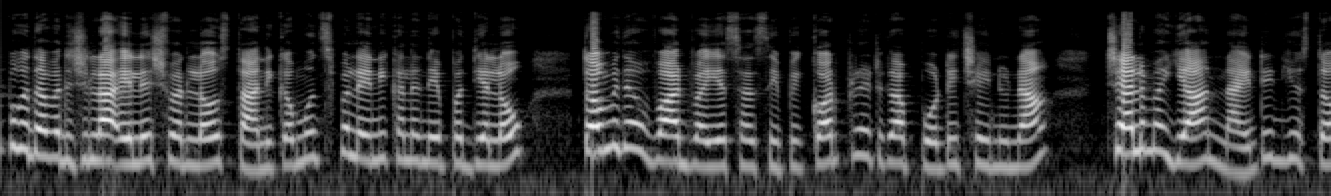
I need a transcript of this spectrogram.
తూర్పుగోదావరి జిల్లా ఏలేశ్వర్లో స్థానిక మున్సిపల్ ఎన్నికల నేపథ్యంలో తొమ్మిదవ వార్డు వైఎస్ఆర్సీపీ కార్పొరేట్గా పోటీ చేయనున్న చలమయ్య నైన్టీన్ న్యూస్తో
